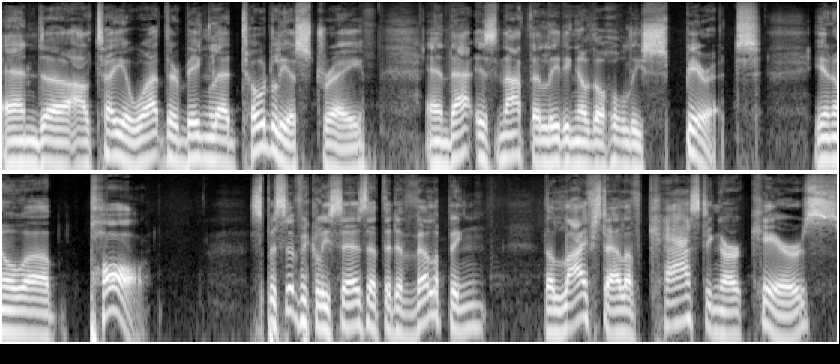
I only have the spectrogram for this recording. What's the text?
And uh, I'll tell you what, they're being led totally astray. And that is not the leading of the Holy Spirit. You know, uh, Paul specifically says that the developing the lifestyle of casting our cares,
